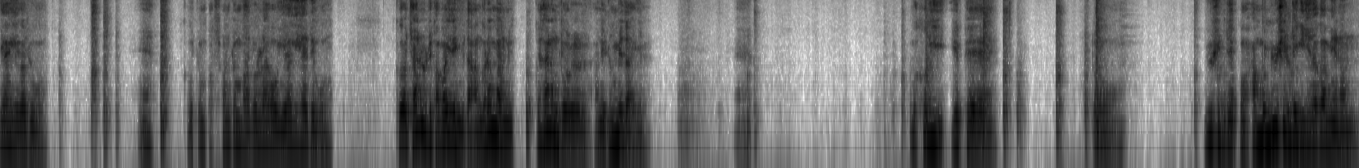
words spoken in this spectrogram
이야기해가지고 예? 그거 좀 손 좀 봐달라고 이야기해야 되고. 그거 자주 가봐야 됩니다. 안 그러면 그 사람들 안 해줍니다 일. 뭐 흙이 옆에 또 유실되고 한번 유실되기 시작하면은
